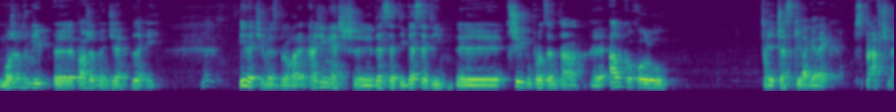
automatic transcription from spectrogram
Może w drugiej y, parze będzie lepiej. I lecimy z browarem Kazimierz, y, Deseti, Deseti, y, 3,5% y, alkoholu, czeski lagerek. Sprawdźmy.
